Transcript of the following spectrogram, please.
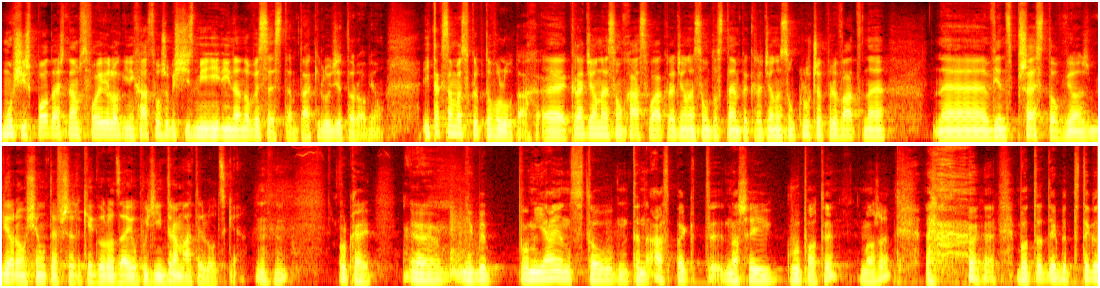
musisz podać nam swoje login hasło, żebyście zmienili na nowy system. Tak? I ludzie to robią. I tak samo jest w kryptowalutach. E, kradzione są hasła, kradzione są dostępy, kradzione są klucze prywatne, więc przez to biorą się te wszelkiego rodzaju później dramaty ludzkie. Mhm. Okej. Okay. Jakby pomijając tą, ten aspekt naszej głupoty, może, bo to jakby tego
